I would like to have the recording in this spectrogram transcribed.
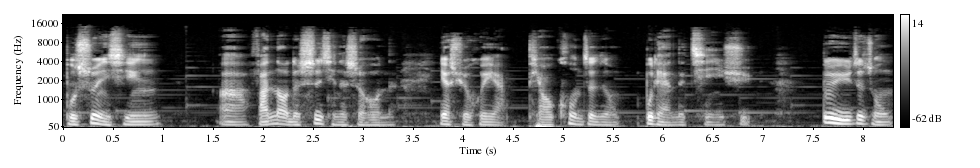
不顺心啊、烦恼的事情的时候呢，要学会呀调控这种不良的情绪，对于这种。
